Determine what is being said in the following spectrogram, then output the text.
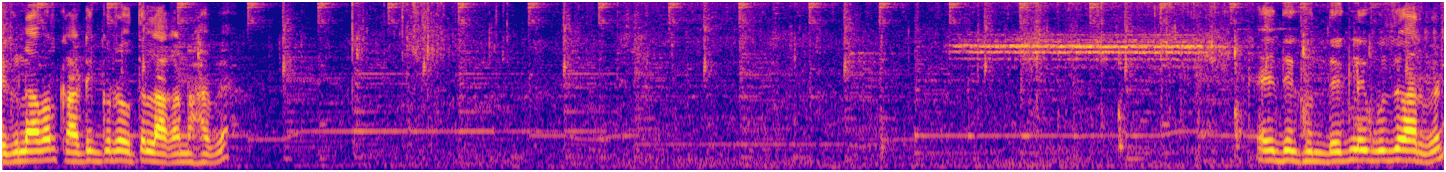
এগুলো আবার কাটিং করে ওতে লাগানো হবে। এই দেখুন দেখলেই বুঝতে পারবেন,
